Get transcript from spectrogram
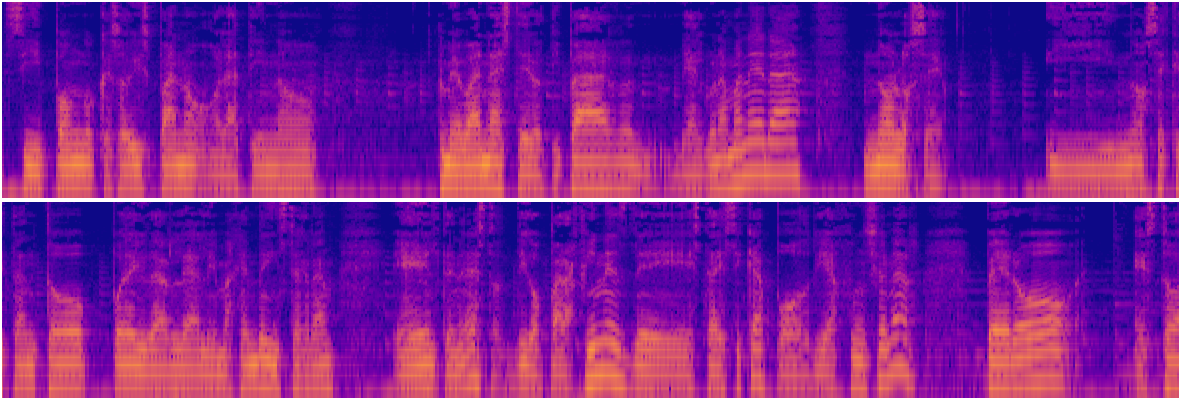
si pongo que soy hispano o latino me van a estereotipar de alguna manera, no lo sé. Y no sé qué tanto puede ayudarle a la imagen de Instagram el tener esto. Digo, para fines de estadística podría funcionar, pero esto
